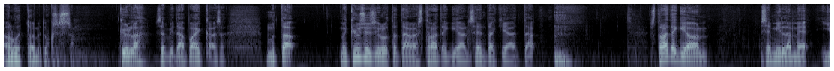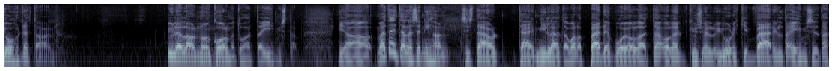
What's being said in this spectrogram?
aluetoimituksessa. Kyllä, se pitää paikkaansa. Mutta mä kysyn sinulta tämän strategian sen takia, että strategia on se, millä me johdetaan – Ylellä on noin 3000 ihmistä. Ja mä tein tällaisen ihan, siis tää on tämä ei millään tavalla päde. Voi olla, että olen kysellyt juurikin vääriltä ihmisiltä.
